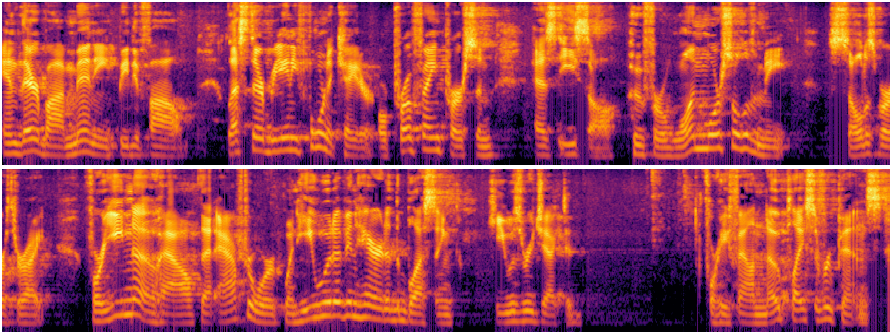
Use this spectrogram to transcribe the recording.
and thereby many be defiled. Lest there be any fornicator or profane person as Esau, who for one morsel of meat sold his birthright. For ye know how that afterward, when he would have inherited the blessing, he was rejected for he found no place of repentance,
